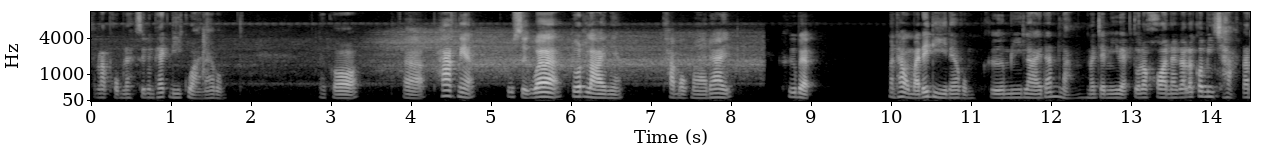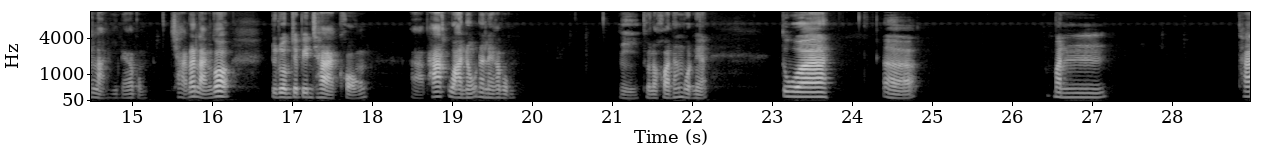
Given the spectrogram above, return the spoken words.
สำหรับผมนะซื้อเป็นแพ็คดีกว่านะครับผมแล้วก็ภาคเนี่ยรู้สึกว่าลวดลายเนี่ยทำออกมาได้ คือแบบมันทำออกมาได้ดีนะครับผมคือมีลายด้านหลัง มันจะมีแบบตัวละครนะครับแล้วก็มีฉากด้านหลังอีกนะครับผมฉากด้านหลังก็ ดยรวมจะเป็นฉากของอภาควานโนะนั่นแหละครับผม นี่ตัวละครทั้งหมดเนี่ย ตัวเอ่อมัน ถ้า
